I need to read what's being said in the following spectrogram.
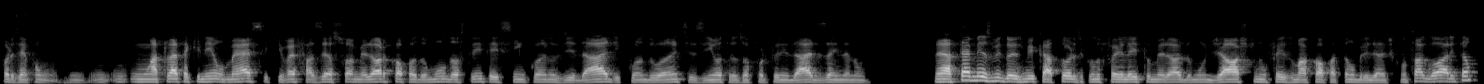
por exemplo, um, um, um, atleta que nem o Messi, que vai fazer a sua melhor Copa do Mundo aos 35 anos de idade, quando antes, em outras oportunidades, ainda não. Né? Até mesmo em 2014, quando foi eleito o melhor do Mundial, acho que não fez uma Copa tão brilhante quanto agora. Então,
